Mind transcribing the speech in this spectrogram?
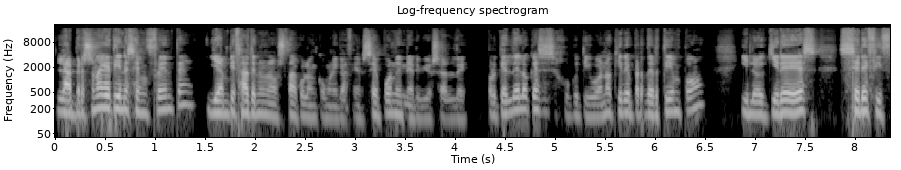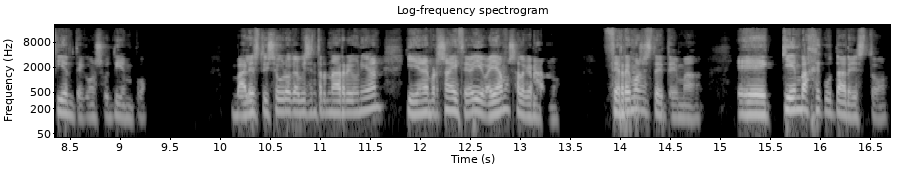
La persona que tienes enfrente ya empieza a tener un obstáculo en comunicación, se pone nervioso el de, porque el de lo que es ejecutivo no quiere perder tiempo y lo que quiere es ser eficiente con su tiempo. ¿Vale? Estoy seguro que habéis entrado en una reunión y hay una persona que dice, oye, vayamos al grano, cerremos este tema. Eh, ¿Quién va a ejecutar esto?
